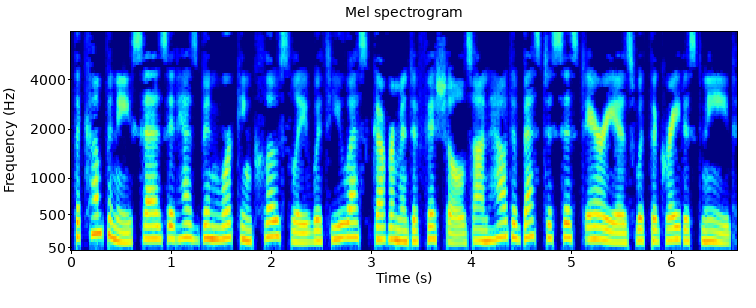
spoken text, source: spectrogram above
The company says it has been working closely with U.S. government officials on how to best assist areas with the greatest need.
